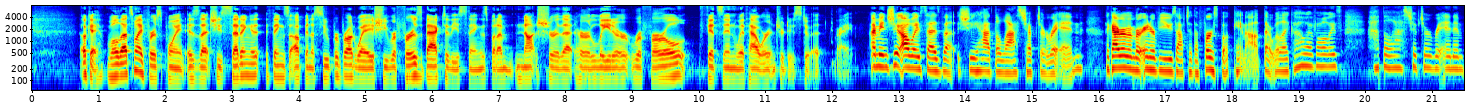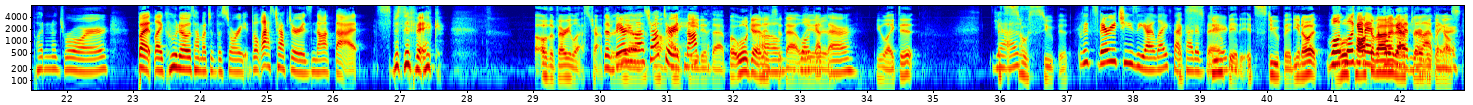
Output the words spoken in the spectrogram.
Okay, well, that's my first point is that she's setting uh, things up in a super broad way. She refers back to these things, but I'm not sure that her later referral fits in with how we're introduced to it. Right. I mean, she always says that she had the last chapter written. Like, I remember interviews after the first book came out that were like, oh, I've always had the last chapter written and put in a drawer. But, like, who knows how much of the story? The last chapter is not that specific. Oh, the very last chapter. The very yeah. last chapter, Oh, I it's not- hated that, but we'll get Oh, into that we'll later. get there. You liked it? Yeah. It's so stupid. it's very cheesy. I like that That's kind of thing. stupid. It's stupid. You know what? We'll- we'll get talk in- about we'll it after everything else.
